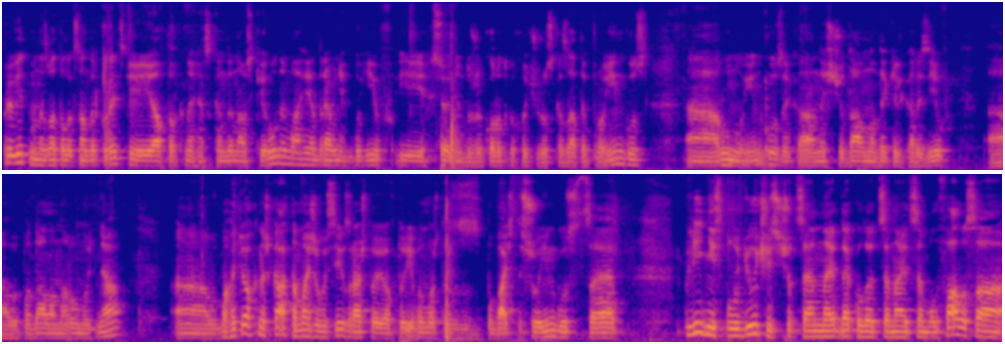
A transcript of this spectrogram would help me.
Привіт, мене звати Олександр Корицький, я автор книги Скандинавські руни Магія древніх богів. І сьогодні дуже коротко хочу розказати про Інгус, руну Інгус, яка нещодавно декілька разів випадала на руну дня. В багатьох книжках, та майже в усіх, зрештою, авторів, ви можете побачити, що Інгус це плідність, плодючість, що це не деколи це навіть символ фалоса,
